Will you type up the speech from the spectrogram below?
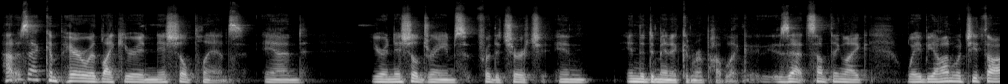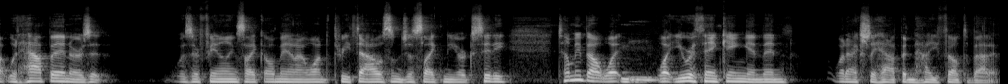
How does that compare with like your initial plans and your initial dreams for the church in in the Dominican Republic? Is that something like way beyond what you thought would happen, or is it was there feelings like, oh man, I want three thousand just like New York City? Tell me about what mm-hmm. what you were thinking, and then what actually happened, how you felt about it.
